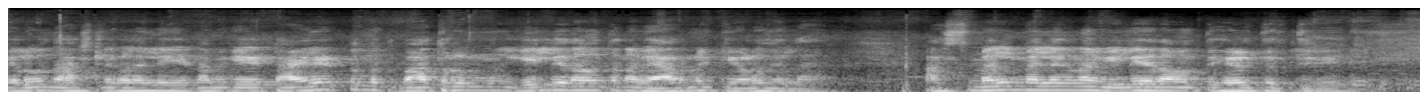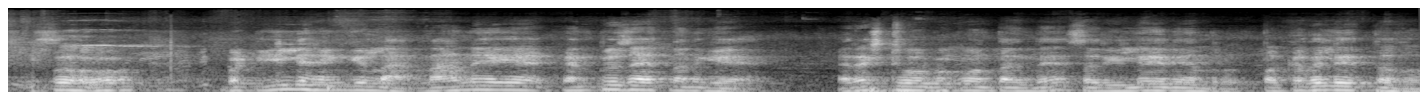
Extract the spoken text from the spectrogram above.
ಕೆಲವೊಂದು ಹಾಸ್ಟೆಲ್ಗಳಲ್ಲಿ ನಮಗೆ ಟಾಯ್ಲೆಟ್ ಮತ್ತು ಬಾತ್ರೂಮ್ ಎಲ್ಲಿದಾವ ಅಂತ ನಾವು ಯಾರನ್ನೂ ಕೇಳೋದಿಲ್ಲ. ಆ ಸ್ಮೆಲ್ ಮೇಲೆ ನಾವು ಇಲ್ಲೇ ಇದಾವ ಅಂತ ಹೇಳ್ತಿರ್ತೀವಿ. ಸೊ ಬಟ್ ಇಲ್ಲಿ ಹಂಗಿಲ್ಲ. ನಾನೇ ಕನ್ಫ್ಯೂಸ್ ಆಯ್ತು ನನಗೆ. ರೆಸ್ಟ್ ಹೋಗಬೇಕು ಅಂತ ಅಂದೆ, ಸರ್, ಇಲ್ಲೇ ಇದೆ ಅಂದರು. ಪಕ್ಕದಲ್ಲೇ ಇತ್ತದು.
